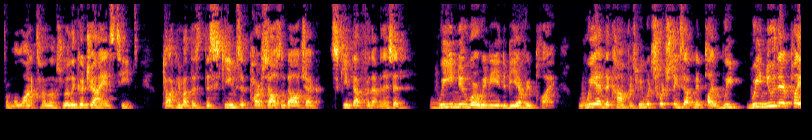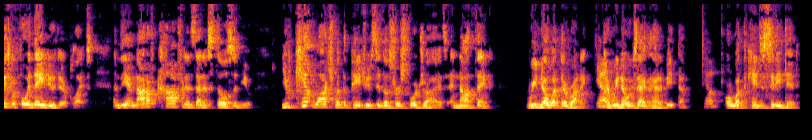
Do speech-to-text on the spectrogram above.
from a long time, those really good Giants teams, talking about this, the schemes that Parcells and Belichick schemed up for them. And they said, we knew where we needed to be every play. We had the confidence. We would switch things up mid play. We, we knew their plays before they knew their plays. And the amount of confidence that instills in you, you can't watch what the Patriots did those first four drives and not think, we know what they're running Yep. and we know exactly how to beat them. Yep. Or what the Kansas City did.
